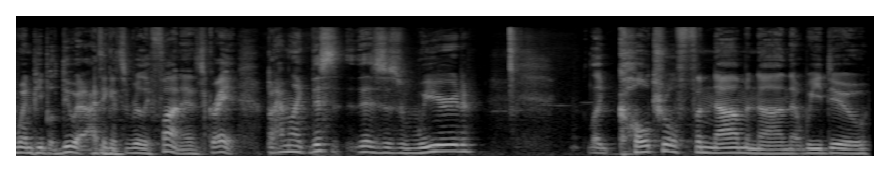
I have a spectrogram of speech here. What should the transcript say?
when people do it. I think it's really fun and it's great, but I'm like this. This is weird, like cultural phenomenon that we do.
